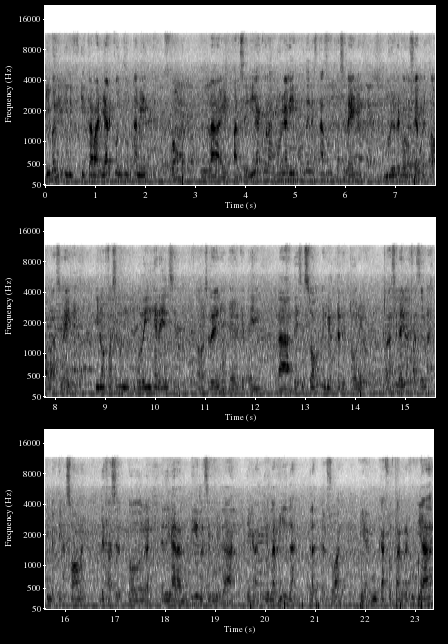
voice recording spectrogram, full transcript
y, bueno, y, y trabajar conjuntamente con la, en parcería con los organismos del Estado brasileño. Nosotros reconocemos el Estado brasileño y no hacemos ningún tipo de injerencia. El Estado brasileño es el que tiene la decisión en el territorio brasileño de hacer las investigaciones, de hacer todo, de garantir la seguridad, de garantir la vida de las personas algún caso están refugiadas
